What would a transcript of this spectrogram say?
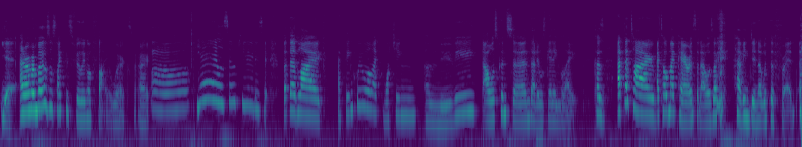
yeah. And I remember it was just like this feeling of fireworks, right? Aw. Yeah, it was so cute, it is it. But then like I think we were like watching a movie. I was concerned that it was getting late. Cause at the time I told my parents that I was like having dinner with a friend.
